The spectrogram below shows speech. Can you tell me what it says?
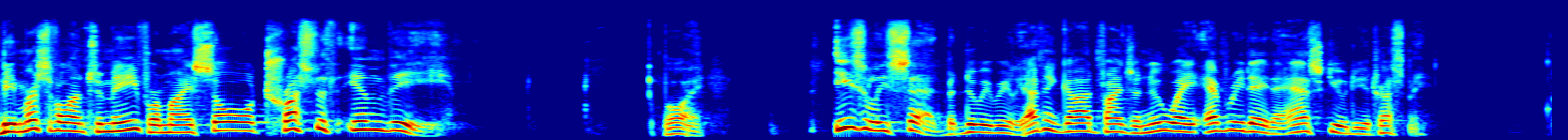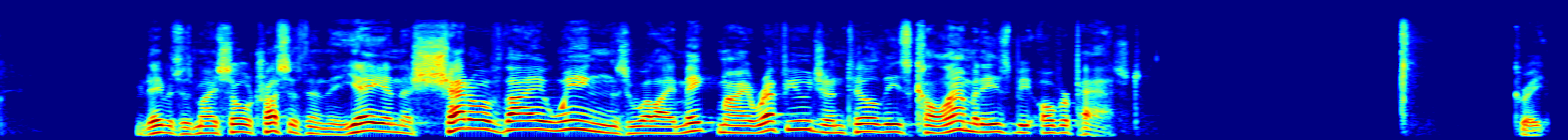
Be merciful unto me, for my soul trusteth in thee. Boy, Easily said, but do we really? I think God finds a new way every day to ask you, Do you trust me? David says, My soul trusteth in thee. Yea, in the shadow of thy wings will I make my refuge until these calamities be overpassed. Great,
